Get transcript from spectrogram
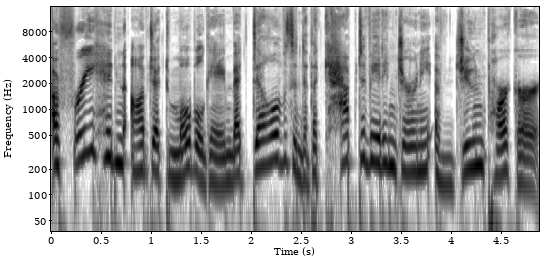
a free hidden object mobile game that delves into the captivating journey of June Parker,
